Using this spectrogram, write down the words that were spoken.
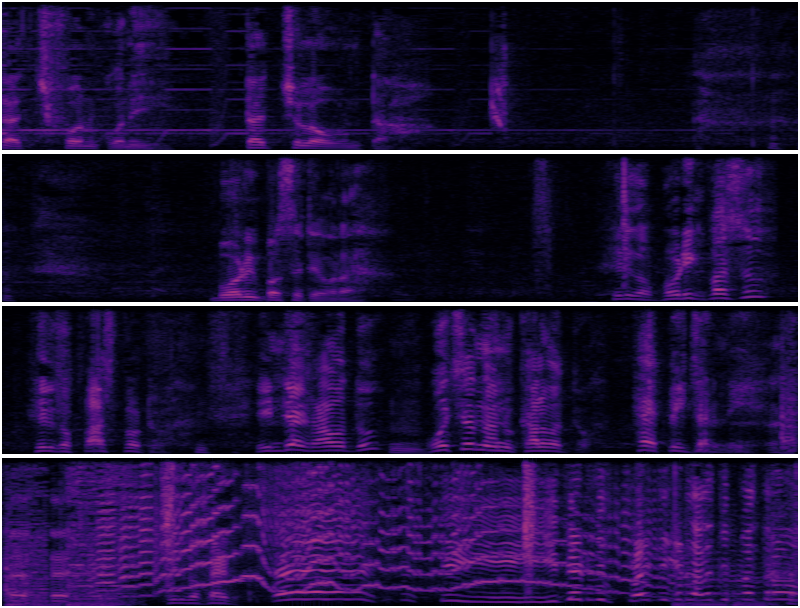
Touch phone కొని టచ్లో ఉంటా. బోర్డింగ్ పాస్ ఎవరా? ఇదిగో బోర్డింగ్ పాసు ఇదిగో పాస్పోర్ట్ ఇండియాకి రావద్దు వచ్చి నన్ను కలవద్దు. హ్యాపీ జర్నీ ఇదిగో బ్యాగ్ ఇదేంటి ఫ్లైట్ టికెట్ ఎలా తిప్పేస్తావు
